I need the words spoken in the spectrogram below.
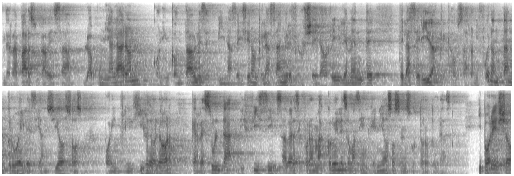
derrapar su cabeza, lo apuñalaron con incontables espinas e hicieron que la sangre fluyera horriblemente de las heridas que causaron y fueron tan crueles y ansiosos por infligir dolor que resulta difícil saber si fueron más crueles o más ingeniosos en sus torturas. Y por ello,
